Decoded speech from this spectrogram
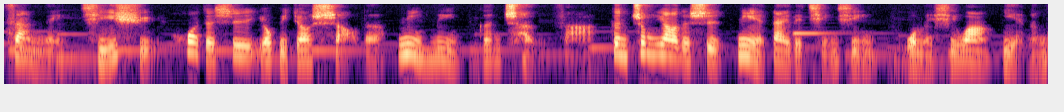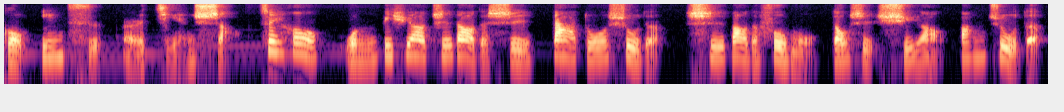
赞美、期许。或者是有比较少的命令跟惩罚，更重要的是虐待的情形，我们希望也能够因此而减少。最后，我们必须要知道的是，大多数的施暴的父母都是需要帮助的。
